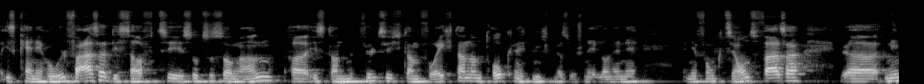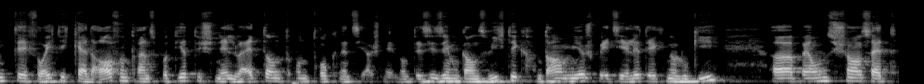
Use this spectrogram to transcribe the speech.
ist keine Hohlfaser, die sauft sie sozusagen an, äh, ist dann, fühlt sich dann feucht an und trocknet nicht mehr so schnell. Und eine, eine Funktionsfaser äh, nimmt die Feuchtigkeit auf und transportiert die schnell weiter und, und trocknet sehr schnell. Und das ist eben ganz wichtig. Und da haben wir spezielle Technologie äh, bei uns schon seit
